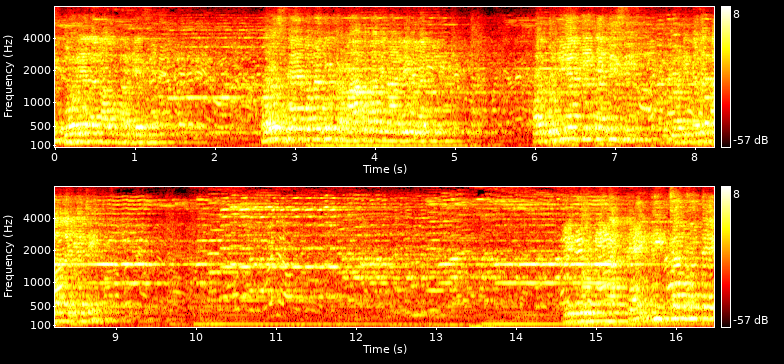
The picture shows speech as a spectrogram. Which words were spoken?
ਕਿਰਤ ਕਰਦੇ ਸੀ ਜੋੜਿਆਂ ਦਾ ਨਾਮ ਕਰਦੇ ਸੀ ਪਰ ਉਸ ਟਾਈਮ ਉਹਨਾਂ ਦੀ ਪ੍ਰਮਾਤਮਾ ਦੇ ਨਾਲ ਲਿਵ ਲੱਗੀ ਔਰ ਦੁਨੀਆ ਕੀ ਕਹਿੰਦੀ ਸੀ ਜੋੜੀ ਗਲਤ ਨਾ ਲੱਗੀ ਜੀ ਇਹ ਦੁਨੀਆ ਕਹਿੰਦੀ ਚਮਦੇ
